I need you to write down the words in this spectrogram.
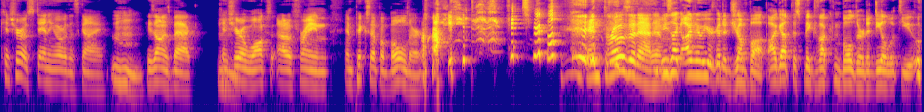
Kenshiro's standing over this guy. Mhm. He's on his back. Mhm. Kenshiro walks out of frame and picks up a boulder. Right? and throws it at him. He's like, I know you're gonna jump up. I got this big fucking boulder to deal with you.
